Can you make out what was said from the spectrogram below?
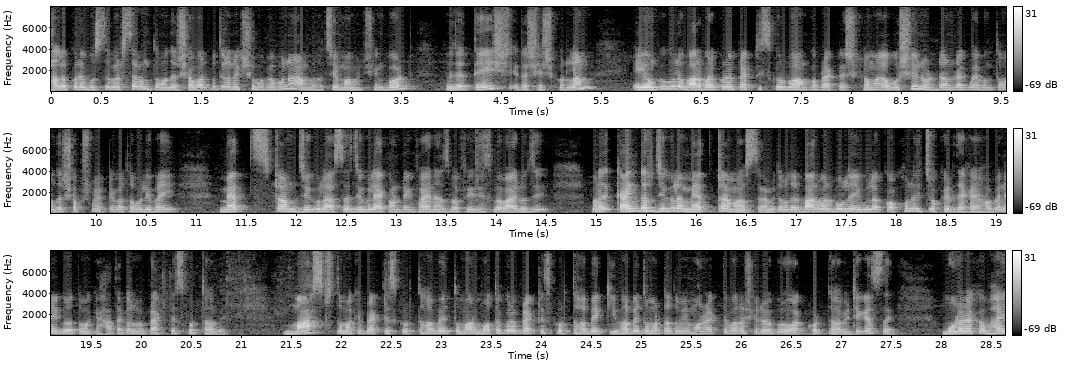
ভালো করে বুঝতে পারছ এবং তোমাদের সবার প্রতি অনেক শুভকামনা। আমরা হচ্ছে ময়মনসিংহ বোর্ড দুই হাজার তেইশ, এটা শেষ করলাম। এই অঙ্কগুলো বারবার করে প্র্যাকটিস করব, অঙ্ক প্র্যাকটিসের সময় অবশ্যই নোট ডাউন রাখব এবং তোমাদের সবসময় একটা কথা বলি ভাই ম্যাথস টার্ম যেগুলো আছে, যেগুলো অ্যাকাউন্টিং ফাইন্যান্স বা ফিজিক্স বা বায়োলজি মানে কাইন্ড অফ যেগুলো ম্যাথ টার্ম আছে, আমি তোমাদের বারবার বললে এগুলো কখনোই চোখের দেখায় হবে না, এগুলো তোমাকে হাতে কলমে প্র্যাকটিস করতে হবে। মাস্ট তোমাকে প্র্যাকটিস করতে হবে, তোমার মতো করে প্র্যাকটিস করতে হবে, কীভাবে তোমারটা তুমি মনে রাখতে পারো সেটার উপর ওয়ার্ক করতে হবে, ঠিক আছে? মনে রাখো ভাই,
